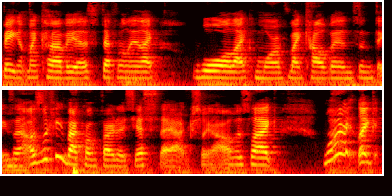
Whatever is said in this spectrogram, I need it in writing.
being at my curviest, definitely like wore like more of my Calvins and things like that. I was looking back on photos yesterday. Actually, I was like, why? Like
